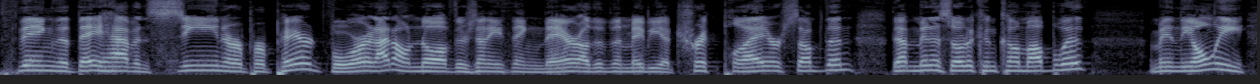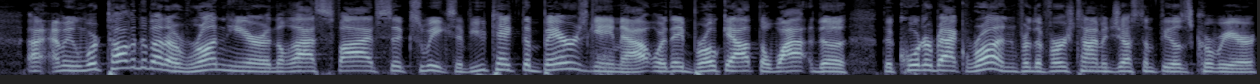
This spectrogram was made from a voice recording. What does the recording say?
thing that they haven't seen or prepared for. And I don't know if there's anything there other than maybe a trick play or something that Minnesota can come up with. I mean, the only, I mean, we're talking about a run here in the last five, six weeks. If you take the Bears game out, where they broke out the the the quarterback run for the first time in Justin Fields' career,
